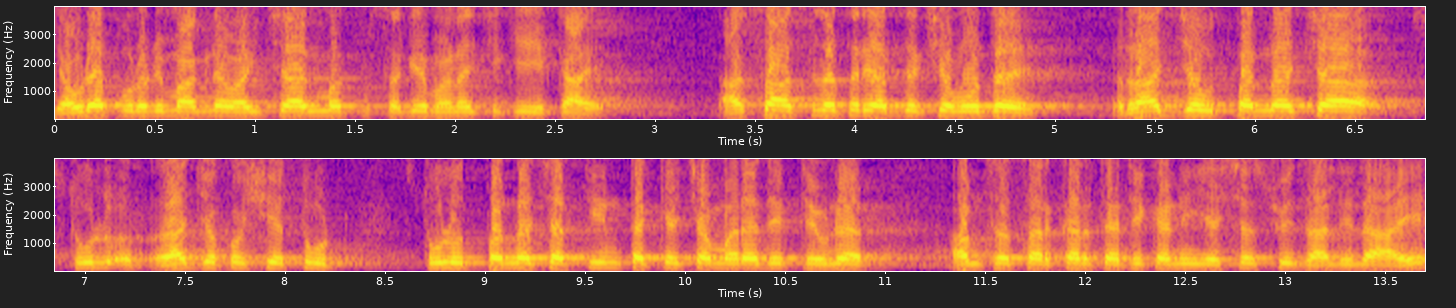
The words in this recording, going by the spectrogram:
एवढ्या पुरवणी मागण्या व्हायच्या आणि मग सगळे म्हणायचे की हे काय? असं असलं तरी अध्यक्ष महोदय राज्य उत्पन्नाच्या स्थूल राज्यकोषीय तूट स्थूल उत्पन्नाच्या तीन टक्क्याच्या मर्यादेत ठेवण्यात आमचं सरकार त्या ठिकाणी यशस्वी झालेलं आहे.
